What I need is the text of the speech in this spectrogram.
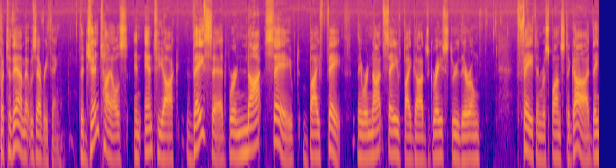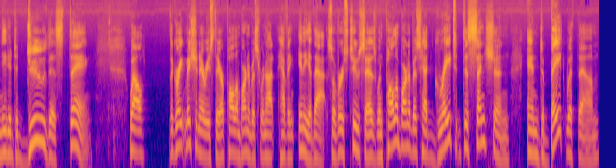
But to them, it was everything. The Gentiles in Antioch, they said, were not saved by faith. They were not saved by God's grace through their own faith in response to God. They needed to do this thing. Well, the great missionaries there, Paul and Barnabas, were not having any of that. So, verse 2 says, When Paul and Barnabas had great dissension and debate with them,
